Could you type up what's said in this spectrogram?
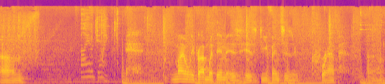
Um, my only problem with him is his defenses are crap. Um,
